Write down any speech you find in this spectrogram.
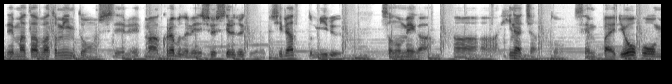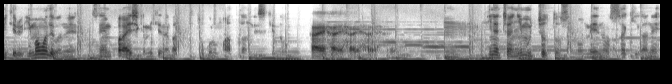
で、またバドミントンをしてる、まあ、クラブの練習してる時にもちらっと見る、その目が、あーひなちゃんと先輩両方を見てる。今まではね、先輩しか見てなかったところもあったんですけど、はいはいはいはい。うん、ひなちゃんにもちょっとその目の先がね、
